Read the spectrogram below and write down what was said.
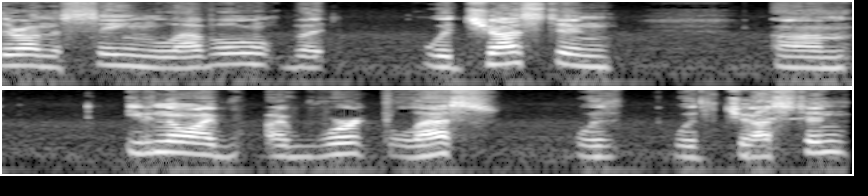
they're on the same level, but with Justin, um, even though I've I've worked less with with Justin,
